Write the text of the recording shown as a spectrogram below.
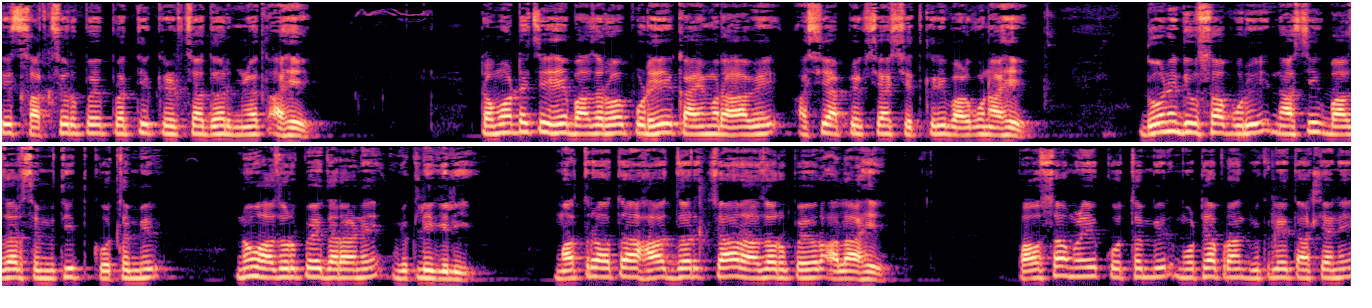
ते सातशे रुपये प्रति क्रेटचा दर मिळत आहे. टोमॅटोचे हे बाजारभाव पुढेही कायम राहावे अशी अपेक्षा शेतकरी बाळगून आहे. दोन दिवसापूर्वी नाशिक बाजार समितीत कोथंबीर नऊ हजार रुपये दराने विकली गेली. मात्र आता हा दर चार हजार रुपयावर आला आहे. पावसामुळे कोथंबीर मोठ्या प्रमाणात विक्री येत असल्याने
